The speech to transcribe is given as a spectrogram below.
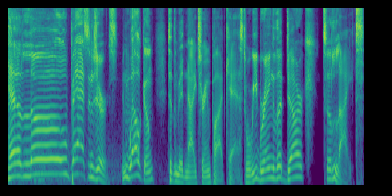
Hello, passengers, and welcome to the Midnight Train podcast, where we bring the dark to light.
